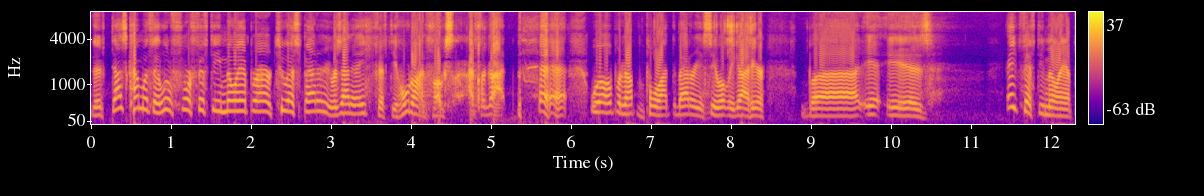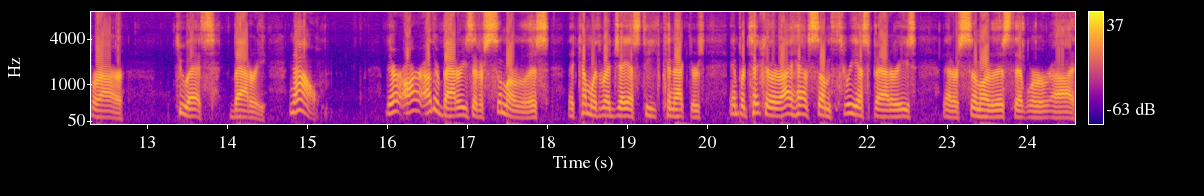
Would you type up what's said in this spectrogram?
it does come with a little 450 milliampere hour 2S battery, or is that an 850? Hold on, folks, I forgot. we'll open it up and pull out the battery and see what we got here. But it is 850 milliampere hour 2S battery. Now, there are other batteries that are similar to this that come with red JST connectors. In particular, I have some 3S batteries that are similar to this that were, uh, I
